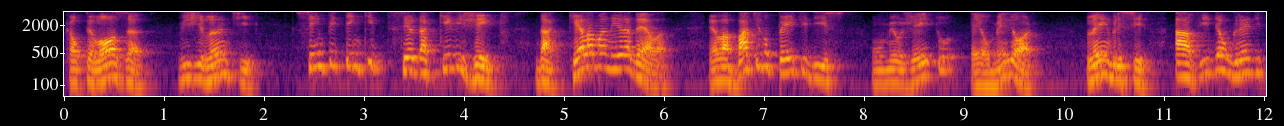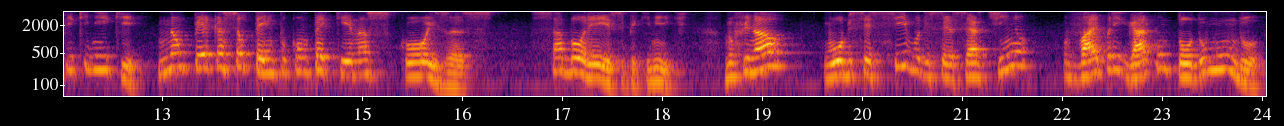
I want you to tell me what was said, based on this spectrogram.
cautelosa, vigilante sempre tem que ser daquele jeito, daquela maneira dela. Ela bate no peito e diz: O meu jeito é o melhor. Lembre-se, a vida é um grande piquenique. Não perca seu tempo com pequenas coisas. Saboreie esse piquenique. No final, o obsessivo de ser certinho vai brigar com todo mundo.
